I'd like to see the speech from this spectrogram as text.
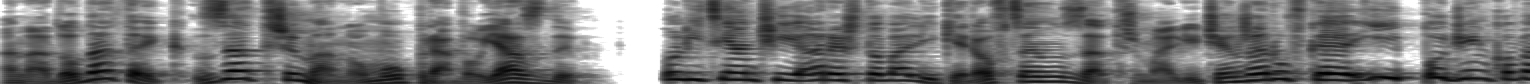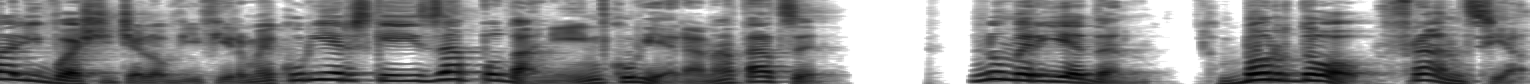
a na dodatek zatrzymano mu prawo jazdy. Policjanci aresztowali kierowcę, zatrzymali ciężarówkę i podziękowali właścicielowi firmy kurierskiej za podanie im kuriera na tacy. Numer 1. Bordeaux, Francja.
